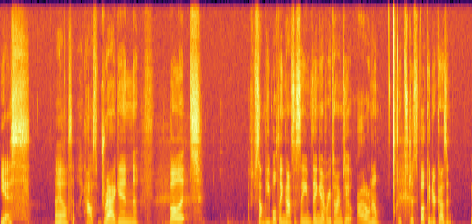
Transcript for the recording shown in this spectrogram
yes. I also like House of Dragon, but some people think that's the same thing every time too. I don't know. It's just fucking your cousin.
